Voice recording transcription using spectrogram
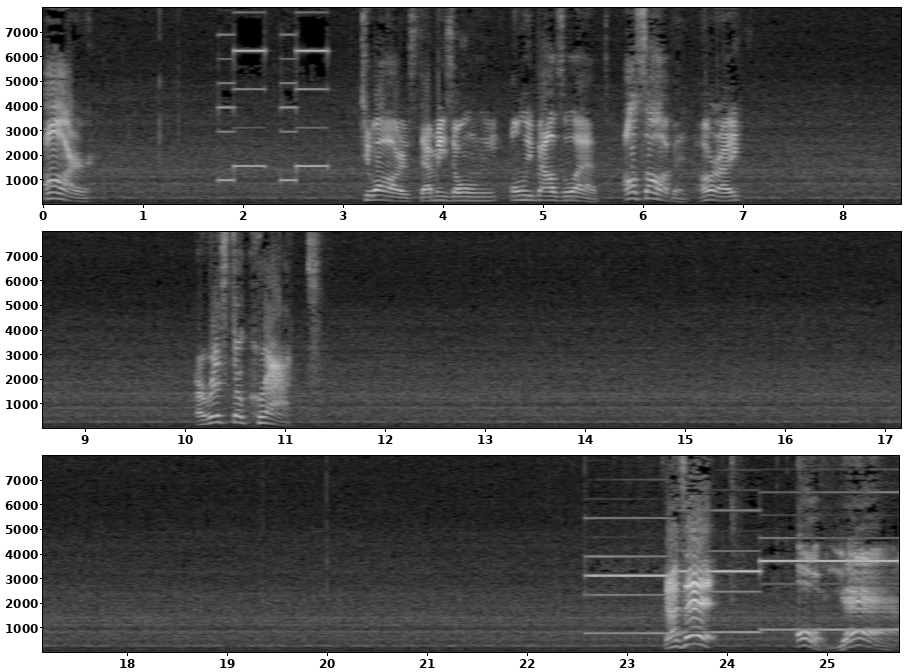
R. Two R's. That means only only vowels left. I'll solve it. All right. Aristocrat. That's it. Oh yeah!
